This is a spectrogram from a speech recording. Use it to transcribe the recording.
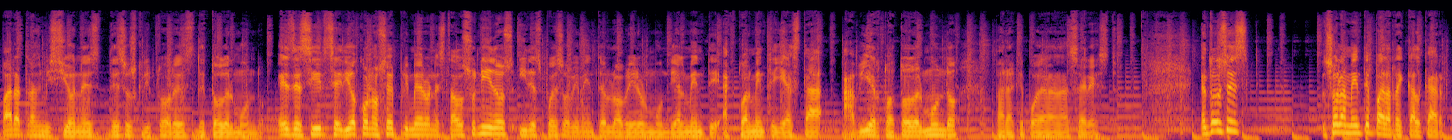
para transmisiones de suscriptores de todo el mundo. Es decir, se dio a conocer primero en Estados Unidos y después obviamente lo abrieron mundialmente. Actualmente ya está abierto a todo el mundo para que puedan hacer esto. Entonces, solamente para recalcar,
